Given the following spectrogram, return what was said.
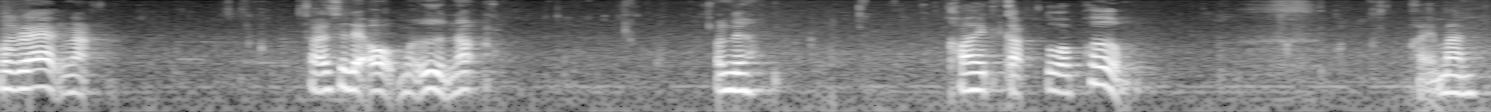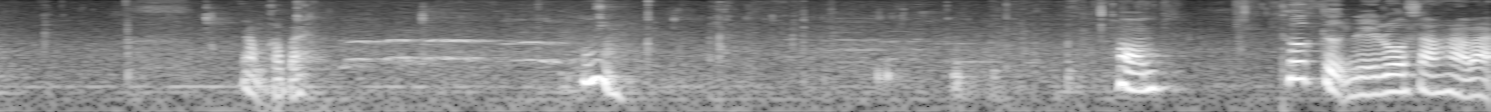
วันแรกน่ะเขาจะได้ออกมาอื่นเนาะอันเนี้ยเขาให้กักตัวเพิ่ม ไขมันยำเข้าไป อืมหอมทึกถึกในโรซาฮาบะ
